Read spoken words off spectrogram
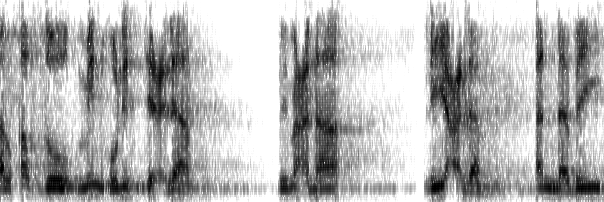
القصد منه الاستعلام بمعنى ليعلم النبي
